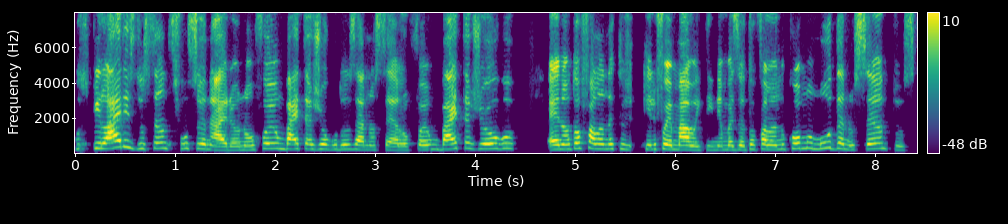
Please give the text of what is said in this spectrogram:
os pilares do Santos funcionaram, não foi um baita jogo do Zanocelo, foi um baita jogo é, não estou falando que, que, ele foi mal, entendeu? Mas eu estou falando como muda no Santos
